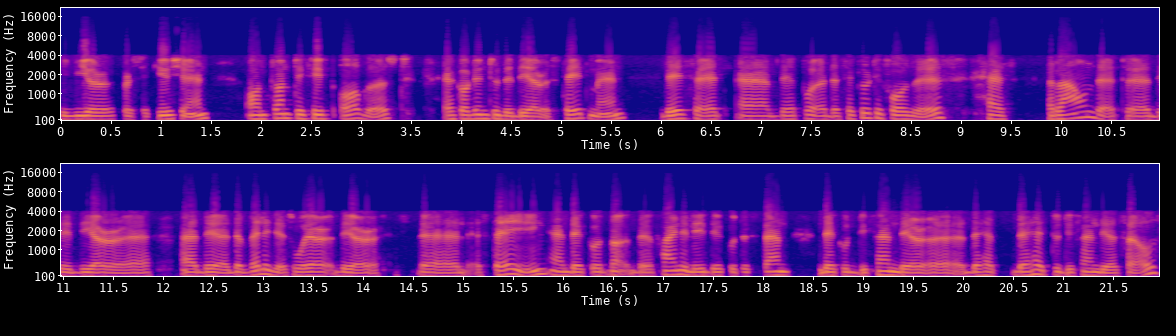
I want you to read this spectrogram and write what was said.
severe persecution. On 25th August, according to the, their statement, they said uh, the, the security forces has rounded uh, the, their uh, the, the villages where uh, staying, and they could not. They, finally, they could stand. They could defend their. Uh, they had. They had to defend themselves,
